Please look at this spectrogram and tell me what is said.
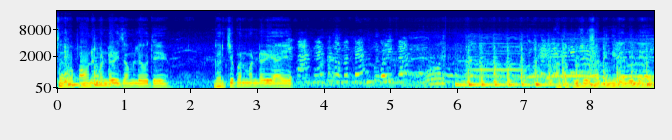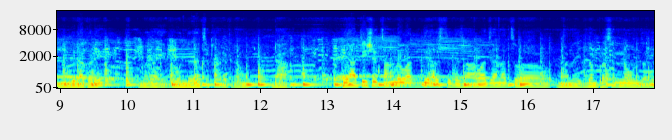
सर्व पाहुणे मंडळी जमले होते. घरचे पण मंडळी आहेत. आता पूजेसाठी निघालेले आहे मंदिराकडे. बघा एक गोंधळाचा कार्यक्रम. डा हे अतिशय चांगलं वाद्य असतं त्याच्या आवाजानंच मन एकदम प्रसन्न होऊन जातं.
